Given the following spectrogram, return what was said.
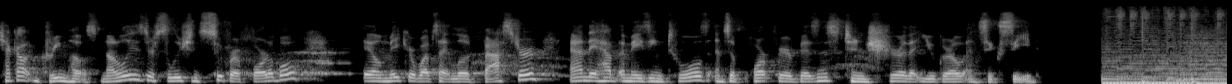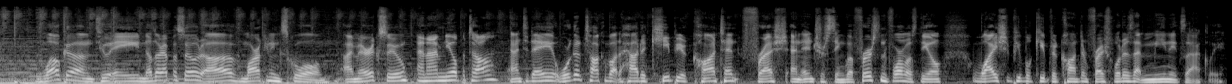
Check out DreamHost. Not only is their solution super affordable, it'll make your website load faster, and they have amazing tools and support for your business to ensure that you grow and succeed. Welcome to another episode of Marketing School. I'm Eric Siu. And I'm Neil Patel. And today we're going to talk about how to keep your content fresh and interesting. But first and foremost, Neil, why should people keep their content fresh? What does that mean exactly?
